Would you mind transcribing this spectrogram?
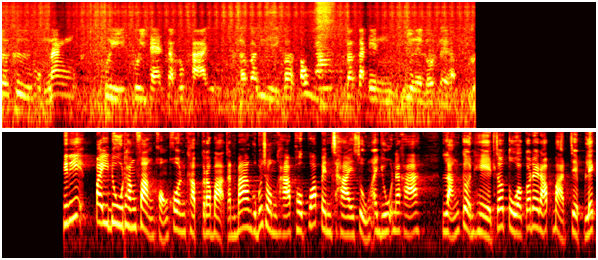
ก็คือผมนั่งคุยคุยแชทกับลูกค้าอยู่ แล้วก็อยู่ดีก็ตุ้มก็กระเด็นอยู่ในรถเลยครับ ทีนี้ไปดูทางฝั่งของคนขับกระบะกันบ้างคุณผู้ชมคะ พบว่าเป็นชายสูงอายุนะคะ หลังเกิดเหตุเจ้าตัวก็ได้รับบาดเจ็บเล็ก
